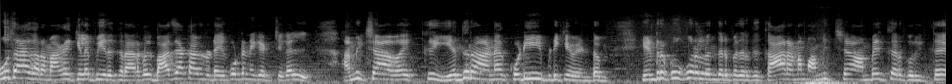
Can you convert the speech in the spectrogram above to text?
பூதாகரமாக கிளப்பி இருக்கிறார்கள் பாஜகவினுடைய கூட்டணி கட்சிகள் அமித்ஷாவுக்கு எதிரான கொடியை பிடிக்க வேண்டும் என்று கூக்குரல் வந்திருப்பதற்கு காரணம் அமித்ஷா அம்பேத்கர் குறித்து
